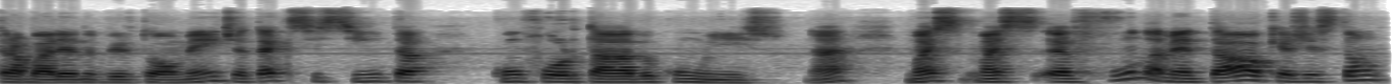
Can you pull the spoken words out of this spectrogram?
trabalhando virtualmente até que se sinta confortável com isso, né? Mas, mas é fundamental que a gestão,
